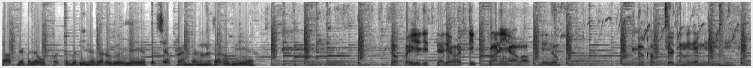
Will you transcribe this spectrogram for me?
આપણે પેલા ઉપરથી બધી નજારો જોઈ લઈએ પછી આપણે અંદરનો નજારો જોઈએ તો કઈ રીતના જો અતિ પ્રાણી આ વાવ જો કપ્ચર તમે તમે જોઈ જઈ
